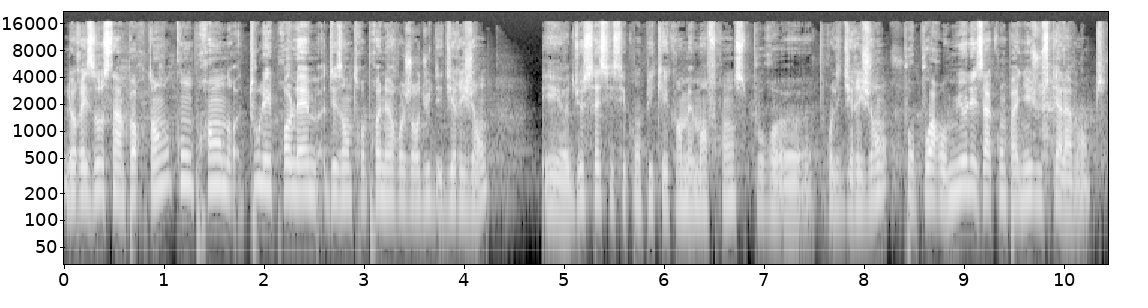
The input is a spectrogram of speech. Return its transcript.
Le réseau, c'est important. Comprendre tous les problèmes des entrepreneurs aujourd'hui, des dirigeants. Et euh, Dieu sait si c'est compliqué quand même en France pour, euh, pour les dirigeants, pour pouvoir au mieux les accompagner jusqu'à la vente.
